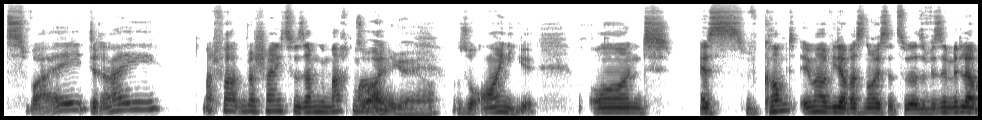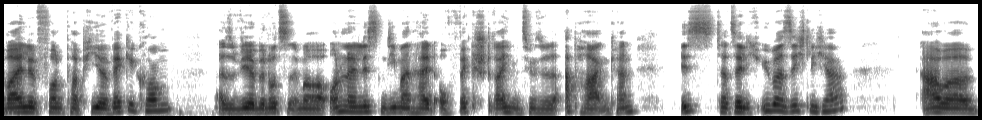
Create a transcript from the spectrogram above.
zwei, drei Mattfahrten wahrscheinlich zusammen gemacht. so mal. einige, ja. so einige. Und es kommt immer wieder was Neues dazu. Also wir sind mittlerweile von Papier weggekommen. Also wir benutzen immer Online-Listen, die man halt auch wegstreichen bzw. abhaken kann. Ist tatsächlich übersichtlicher, aber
